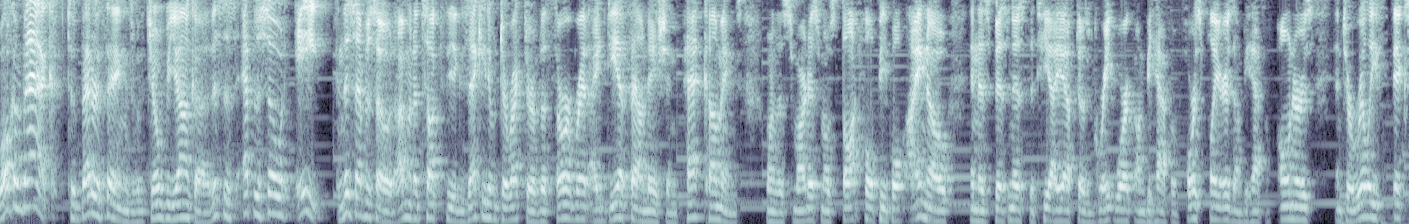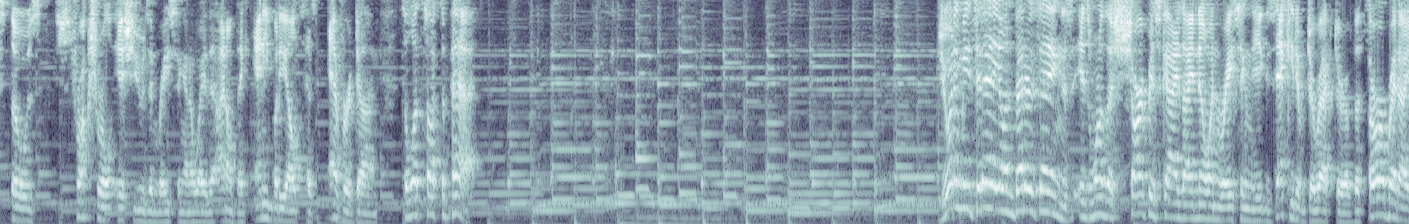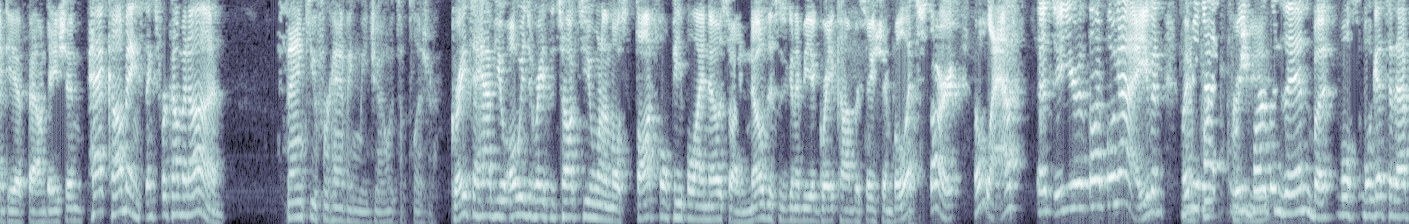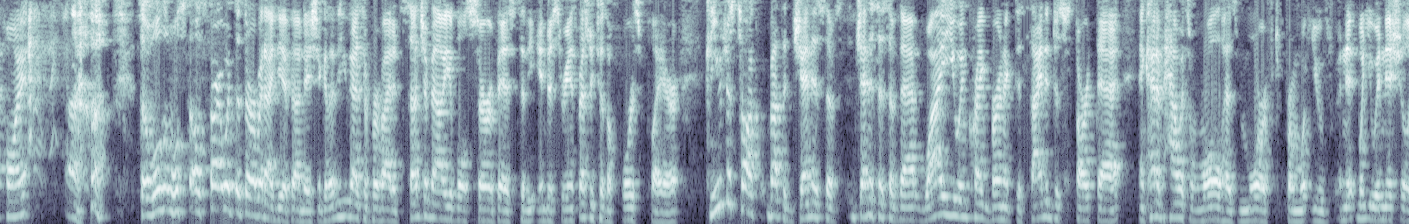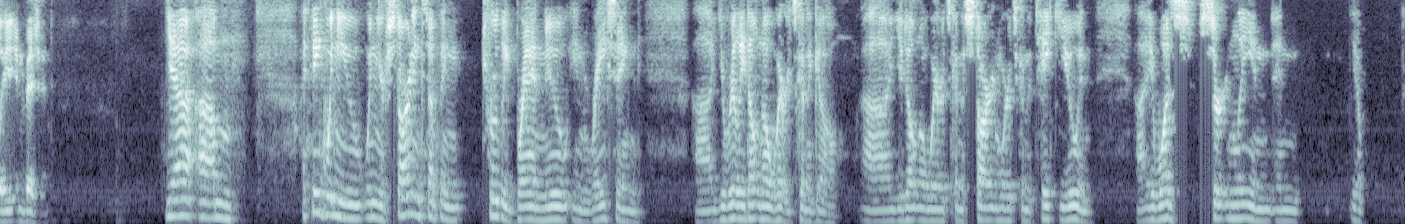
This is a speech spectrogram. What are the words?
Welcome back to Bettor Things with Joe Bianca. This is episode 8. In this episode, I'm going to talk to the executive director of the Thoroughbred Idea Foundation, Pat Cummings, one of the smartest, most thoughtful people I know in this business. The TIF does great work on behalf of horse players, on behalf of owners, and to really fix those structural issues in racing in a way that I don't think anybody else has ever done. So let's talk to Pat. Joining me today on Bettor Things is one of the sharpest guys I know in racing, the executive director of the Thoroughbred Idea Foundation, Pat Cummings. Thanks for coming on. Thank you for having me, Joe. It's a pleasure. Great to have you. Always great to talk to you. One of the most thoughtful people I know, so I know this is going to be a great conversation. But let's start. Don't laugh. That's you're a thoughtful guy. Even maybe not three bourbons in, but we'll we'll get to that point. So we'll, we'll st- start with the Thoroughbred Idea Foundation because I think you guys have provided such a valuable service to the industry, especially to the horse player. Can you just talk about the genesis of, genesis of that? Why you and Craig Bernick decided to start that, and kind of how its role has morphed from what you've what you initially envisioned? Yeah, um, I think when you when you're starting something truly brand new in racing, uh, you really don't know where it's going to go. Uh, you don't know where it's going to start and where it's going to take you. And uh, it was certainly, and, and, you know,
